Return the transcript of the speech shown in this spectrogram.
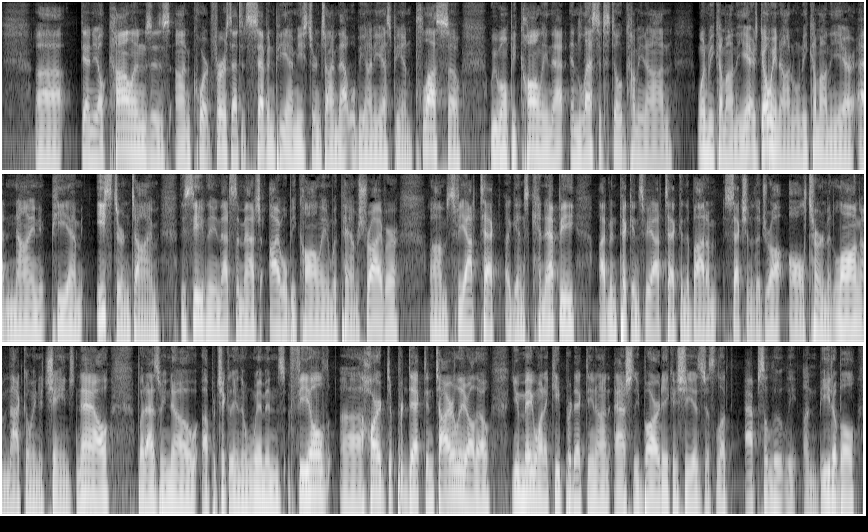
Uh, Danielle Collins is on court first. That's at 7 p.m. Eastern time. That will be on ESPN Plus. So we won't be calling that unless it's still coming on when we come on the air. It's going on when we come on the air at 9 p.m. Eastern time this evening. That's the match I will be calling with Pam Shriver. Um, Swiatek against Kanepi. I've been picking Swiatek in the bottom section of the draw all tournament long. I'm not going to change now, but as we know, uh, particularly in the women's field, uh, hard to predict entirely. Although you may want to keep predicting on Ashley Barty because she has just looked absolutely unbeatable.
